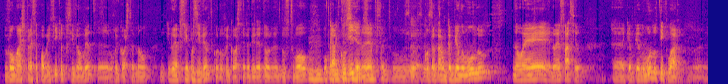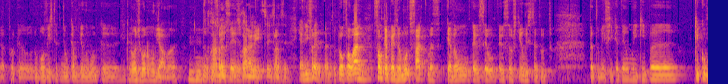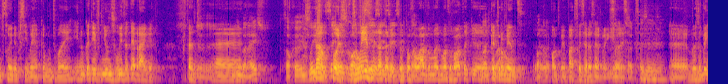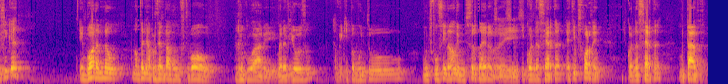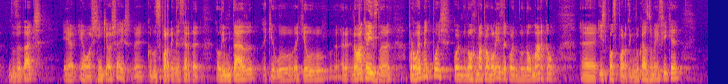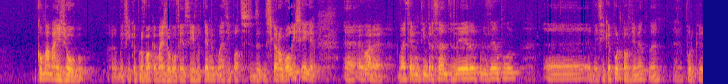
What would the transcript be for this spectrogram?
vão mais pressa para o Benfica, possivelmente. Uh, o Rui Costa não, não é por ser presidente, quando o Rui Costa era diretor do futebol, o também Capo de Villa, não é? sim, Portanto, uh, Sim, sim, contratar um campeão do mundo não é, não é fácil. Uh, campeão do mundo titular, uh, porque no Boa Vista tinha um campeão do mundo que, que não jogou no Mundial, não é? O, o Rami, francês, o o Rami, Rami. sim, sim, sim. É diferente, portanto, estou a falar, são campeões do mundo, de facto, mas cada um tem o seu, tem o seu estilo e estatuto. Portanto, o Benfica tem uma equipa que começou ainda por cima a época muito bem e nunca teve nenhum deslize até Braga. Portanto, eh, Guimarães. Só que deslize. não, sim, pois, deslize, sim, sim, exatamente. sim, sim, Eu estou claro. a falar de uma, de uma derrota que, Claro, que claro. atormente. Ok. Eh, pronto, o empate foi 0 a 0 em Guimarães. Certo, certo, certo. Uh, mas o Benfica, embora não, não tenha apresentado um futebol regular e maravilhoso, é uma equipa muito, muito funcional e muito certeira, não é? e, e quando acerta, é tipo Sporting. E quando acerta, metade dos ataques é, é aos 5 e aos 6. Não é? Quando o Sporting acerta ali metade, aquilo, aquilo não há crise, não é? O problema é depois, quando não rematam a baliza, quando não marcam. uh, isto para o Sporting. No caso do Benfica, como há mais jogo, o Benfica provoca mais jogo ofensivo, tem muito mais hipóteses de, de chegar ao gol e chega. Ah, agora, vai ser muito interessante ver, por exemplo, ah, Benfica-Porto, obviamente, não é? Porque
